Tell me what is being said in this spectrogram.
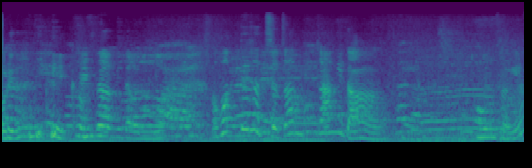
우리 언니 감사합니다 언니 아, 확대가 진짜 짱, 짱이다 동영상이야?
